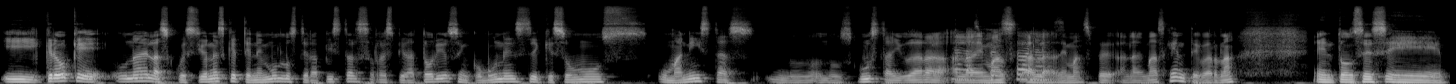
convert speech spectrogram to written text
Y creo que una de las cuestiones que tenemos los terapistas respiratorios en común es de que somos humanistas, nos gusta ayudar a, la demás, a, la demás, a la demás gente, ¿verdad? Entonces, eh,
